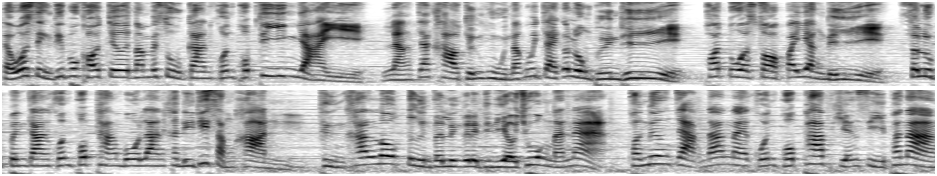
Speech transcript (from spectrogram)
แต่ว่าสิ่งที่พวกเขาเจอนำไปสู่การค้นพบที่ยิ่งใหญ่หลังจากข่าวถึงหูนักวิจัยก็ลงพื้นที่ พอตรวจสอบไปอย่างดี สรุปเป็นการค้นพบทางโบราณคดีที่สำคัญ ถึงขั้นโลกตื่นตะลึงกันเลยทีเดียวช่วงนั้นน่ะเพราะเนื่องจากด้านในค้นพบภาพเขียนสีผนัง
